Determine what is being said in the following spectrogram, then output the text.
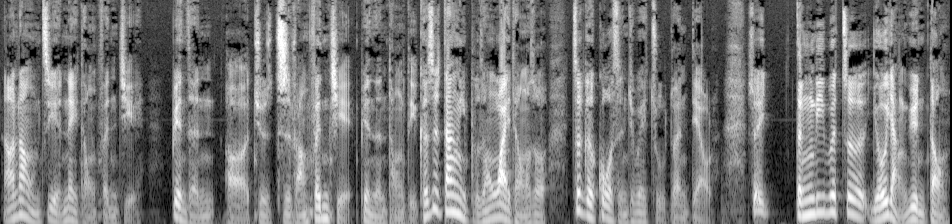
然后让我们自己的内酮分解。变成呃，就是脂肪分解变成酮体。可是当你补充外酮的时候，这个过程就被阻断掉了。所以等你不做有氧运动，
